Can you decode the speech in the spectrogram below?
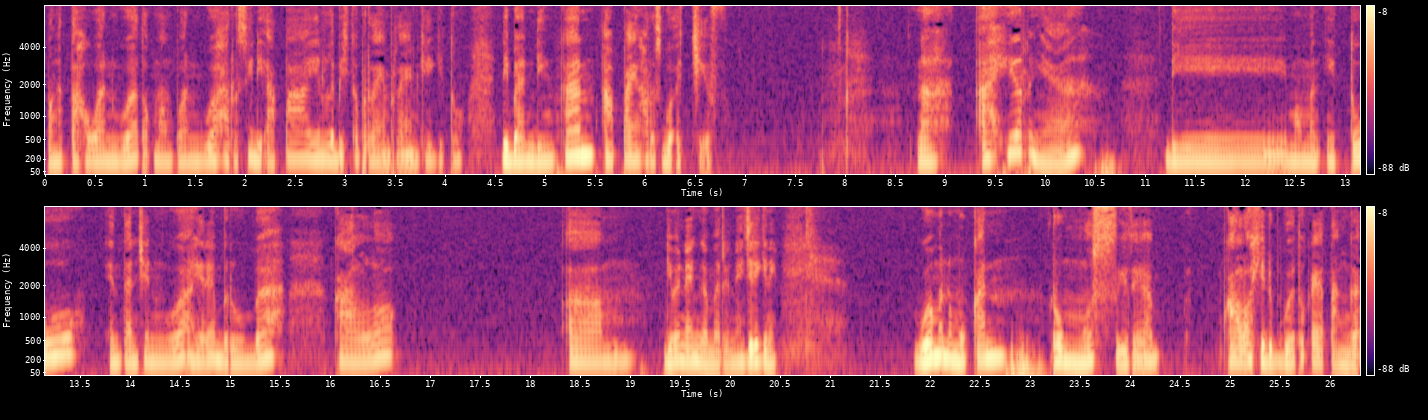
pengetahuan gue atau kemampuan gue harusnya diapain lebih ke pertanyaan-pertanyaan kayak gitu. Dibandingkan apa yang harus gue achieve. Nah akhirnya di momen itu intention gue akhirnya berubah kalau um, gimana ya gambarinnya? Jadi gini gue menemukan rumus gitu ya kalau hidup gue tuh kayak tangga.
